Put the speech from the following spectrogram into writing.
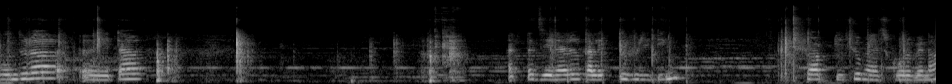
বন্ধুরা, এটা জেনারেল কালেকটিভ রিডিং সব কিছু ম্যাচ করবে না।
